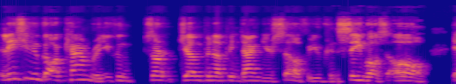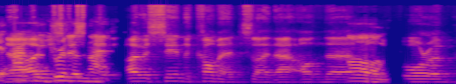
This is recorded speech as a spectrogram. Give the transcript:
at least if you've got a camera, you can start jumping up and down yourself, or you can see what's. Oh, no, had me driven mad. I was seeing the comments like that on the, oh. on the forum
